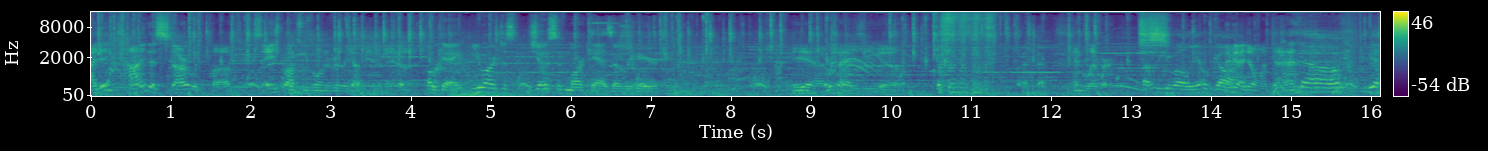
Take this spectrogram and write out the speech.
I did kind of start with Puff. This H-Box was the one that really got me into Melee. Okay, you are just Joseph Marquez over here. Yeah, I wish I had his ego. and liver. Oh, you will. Oh, God. Maybe I don't want that. No. Yeah.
